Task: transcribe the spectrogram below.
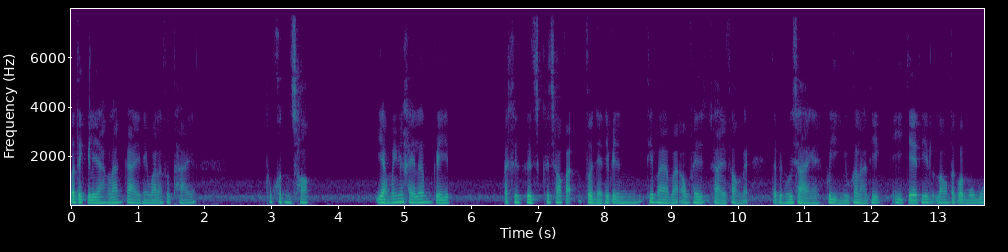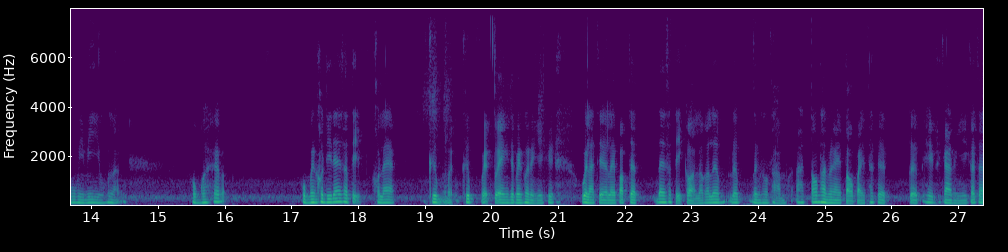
ปฏิกิริยาของร่างกายในวาระสุดท้าย ทุกคนช็อก ยังไม่มีใครเริ่มกรีดแต่คือคือคือช็อกอะส่วนใหญ่ที่เป็นที่มามาเอาไฟฉายส่องเนี่ยจะเป็นผู้ชายไงผู้หญิงอยู่ข้างหลังที่อีเจที่ลองตะโกนมูมูมีมี่อยู่ข้างหลัง ผมก็แค่ผมเป็นคนที่ได้สติคนแรกคือคือตัวเองจะเป็นคนอย่างนี้คือ เวลาเจออะไรปั๊บจะได้สติก่อนแล้วก็เริ่มเริ่มหนึ่งสองสามต้องทำยังไงต่อไป ถ้าเกิดเกิดเหตุการณ์อย่างนี้ ก็จะ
